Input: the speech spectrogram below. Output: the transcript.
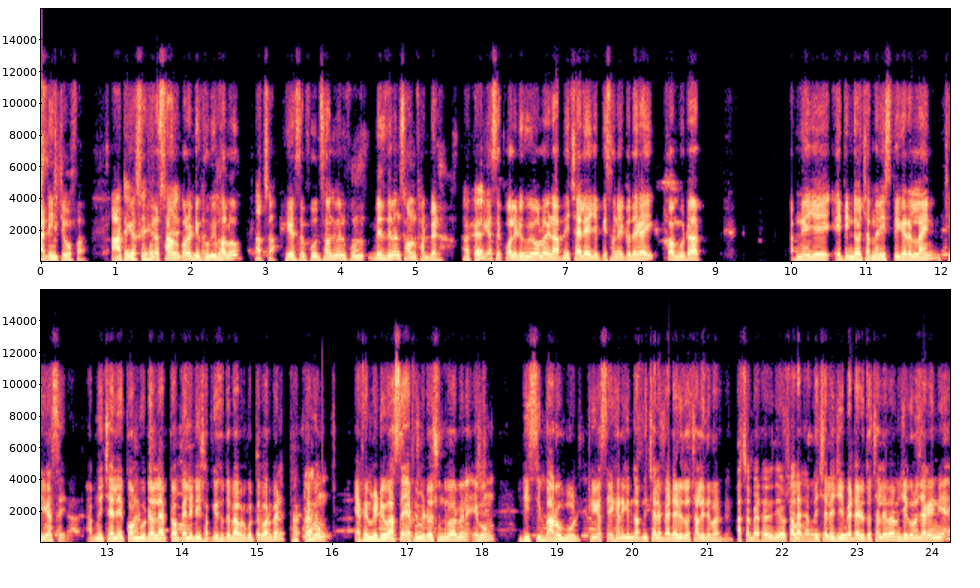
আট ইঞ্চি ওফা আট ঠিক আছে? সাউন্ড কোয়ালিটি খুবই ভালো। আচ্ছা। ঠিক আছে? ফুল সাউন্ড দিবেন ফুল বেস দিবেন সাউন্ড ফাটবে না। ঠিক আছে? কোয়ালিটি খুবই ভালো। এটা আপনি চাইলে এই যে পিছনে একটু দেখাই। কম্পিউটার আপনি এই যে এই তিনটা হচ্ছে আপনার স্পিকারের লাইন ঠিক আছে? আপনি চাইলে কম্পিউটার ল্যাপটপ এলইডি সবকিছুতে ব্যবহার করতে পারবেন. এবং এফএম রেডিও আছে। এফএম রেডিও শুনতে পারবেন এবং ডিসি বারো ভোল্ট ঠিক আছে? এখানে কিন্তু আপনি চাইলে ব্যাটারিতেও চালাতে পারবেন। আচ্ছা ব্যাটারি দিয়েও চালানো আপনি চাইলে জি ব্যাটারিতেও চালাতে পারবেন যে কোনো জায়গায় নিয়ে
